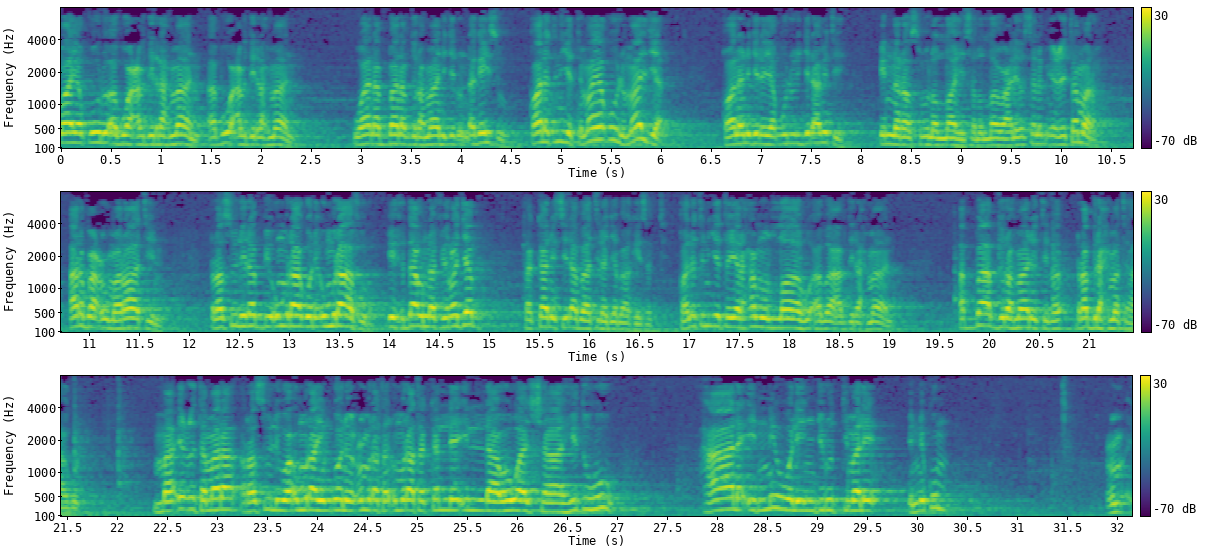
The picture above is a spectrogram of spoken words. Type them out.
ما يقول أبو عبد الرحمن؟ أبو عبد الرحمن. وأنا أبان عبد الرحمن جل قالت نجت ما يقول؟ ما الجأ قال نجد يقول الجرامتي إن رسول الله صلى الله عليه وسلم اعتمر أربع مرات. رسول ربي أمرا قل أمرا أفر. إحداهن في رجب تكاني سير أبات رجبا كيست قالت نجد يرحم الله أبا عبد الرحمن. أبا عبد الرحمن رب رحمتها قل ما اعتمر رسول وأمرا ينقون عمرة أمرا تكلي إلا وهو شاهده. حال إني ولينجرت ملئ إنكم؟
